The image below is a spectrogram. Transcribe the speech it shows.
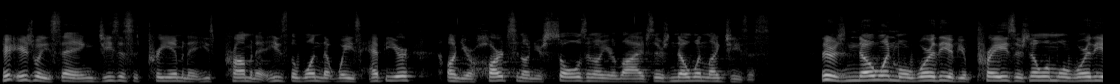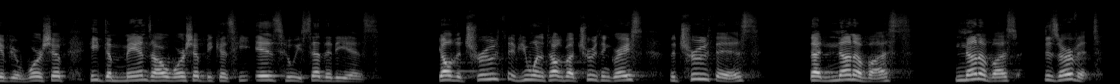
Here's what he's saying Jesus is preeminent, he's prominent. He's the one that weighs heavier on your hearts and on your souls and on your lives. There's no one like Jesus. There is no one more worthy of your praise. There's no one more worthy of your worship. He demands our worship because he is who he said that he is. Y'all, the truth, if you want to talk about truth and grace, the truth is that none of us, none of us deserve it.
